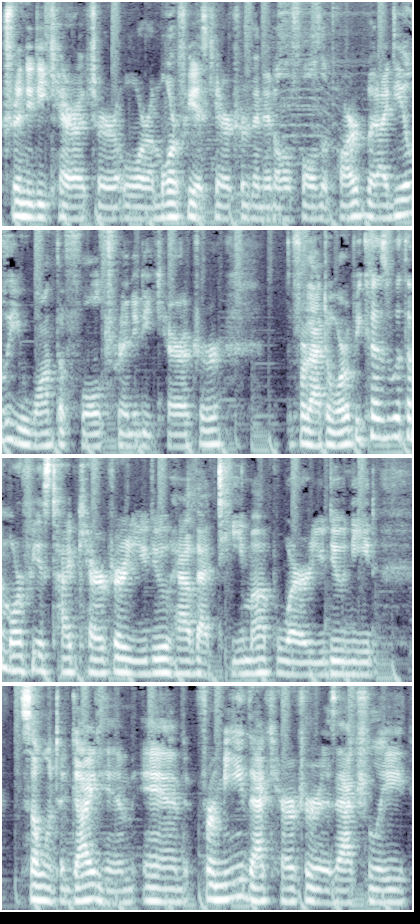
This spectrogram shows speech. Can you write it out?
Trinity character or a Morpheus character, then it all falls apart. But ideally, you want the full Trinity character for that to work because with a Morpheus type character, you do have that team up where you do need someone to guide him. And for me, that character is actually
